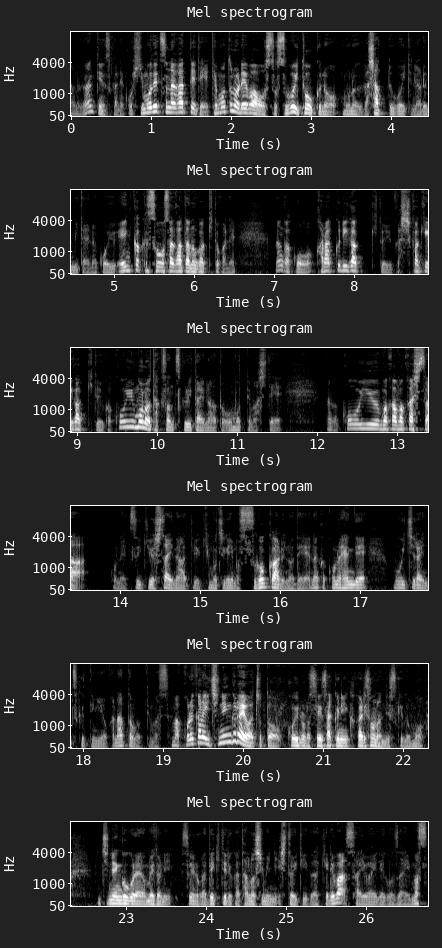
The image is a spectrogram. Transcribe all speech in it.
あのなんていうんですかねこう紐でつながってて手元のレバーを押すとすごい遠くのものがガシャッと動いて鳴るみたいなこういう遠隔操作型の楽器とかねなんかこうからくり楽器というか仕掛け楽器というかこういうものをたくさん作りたいなと思ってましてなんかこういうバカバカしさをね、追求したいなという気持ちが今すごくあるので、なんかこの辺でもう一ライン作ってみようかなと思ってます。まあこれから1年ぐらいはちょっとこういうのの制作にかかりそうなんですけども、1年後ぐらいをめどにそういうのができてるか楽しみにしといていただければ幸いでございます。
